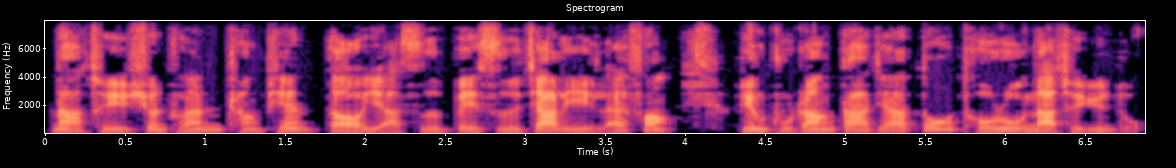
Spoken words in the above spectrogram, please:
纳粹宣传唱片到雅斯贝斯家里来放，并主张大家都投入纳粹运动。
